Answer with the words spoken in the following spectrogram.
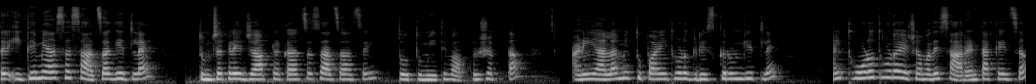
तर इथे मी असा साचा घेतला आहे तुमच्याकडे ज्या प्रकारचा साचा असेल तो तुम्ही इथे वापरू शकता. आणि याला मी तुपाणी थोडं ग्रीस करून घेतलं आहे आणि थोडं थोडं याच्यामध्ये सारण टाकायचं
